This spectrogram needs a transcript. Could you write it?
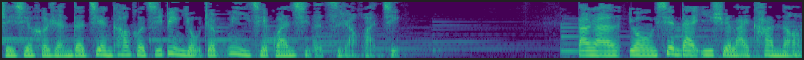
这些和人的健康和疾病有着密切关系的自然环境。当然，用现代医学来看呢，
